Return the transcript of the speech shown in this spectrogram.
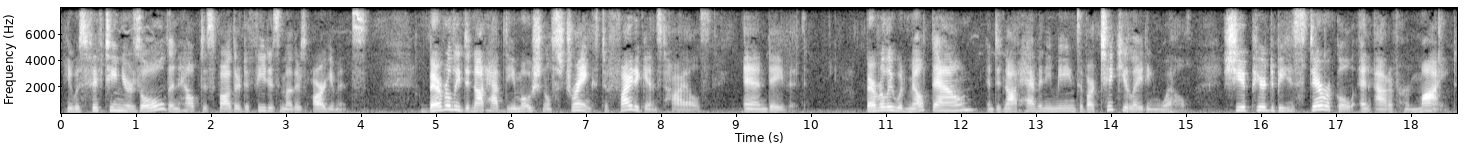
He was 15 years old and helped his father defeat his mother's arguments. Beverly did not have the emotional strength to fight against Hyles and David. Beverly would melt down and did not have any means of articulating well. She appeared to be hysterical and out of her mind.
